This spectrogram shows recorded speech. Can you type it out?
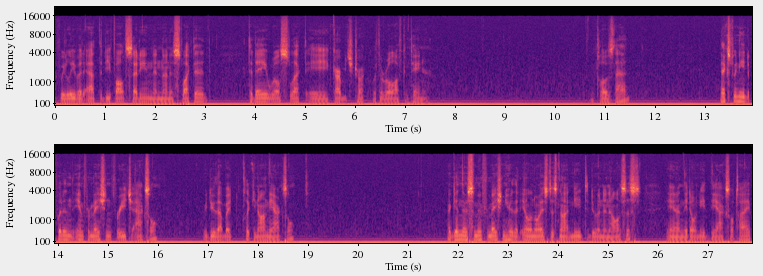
If we leave it at the default setting, then none is selected. Today we'll select a garbage truck with a roll-off container. Close that. Next we need to put in the information for each axle. We do that by clicking on the axle. Again there's some information here that Illinois does not need to do an analysis and they don't need the axle type.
